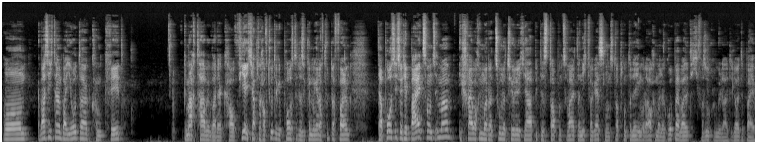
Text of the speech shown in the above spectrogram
Und was ich dann bei Jota konkret gemacht habe, war der Kauf hier. Ich habe es auch auf Twitter gepostet, also können wir gerne auf Twitter folgen. Da poste ich solche Byte-Zones immer. Ich schreibe auch immer dazu natürlich, ja, bitte Stop und so weiter nicht vergessen und Stop drunter legen oder auch in meiner Gruppe, weil ich versuche halt die Leute bei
